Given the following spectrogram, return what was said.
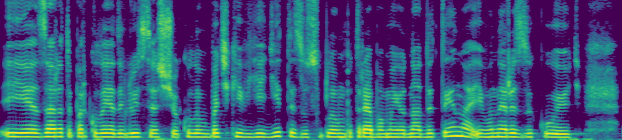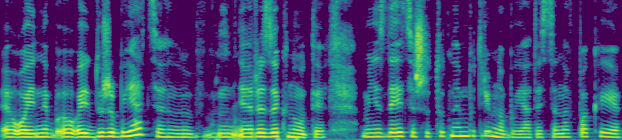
І зараз тепер, коли я дивлюся, що коли в батьків є діти з особливими потребами і одна дитина, і вони ризикують, е, ой, не ой, дуже бояться ризикнути. Мені здається, що тут не потрібно боятися. Навпаки,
